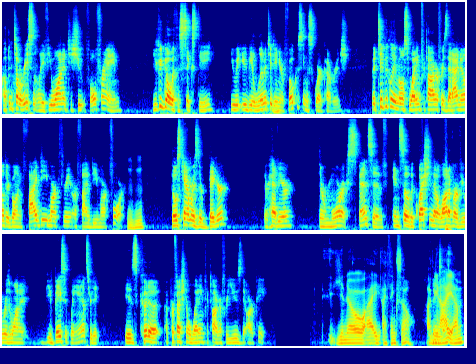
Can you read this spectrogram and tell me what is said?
up until recently, if you wanted to shoot full frame, you could go with a 6D. You would, you'd be limited in your focusing square coverage. But typically, most wedding photographers that I know, they're going 5D Mark III or 5D Mark IV. Mm-hmm. Those cameras, they're bigger, they're heavier, they're more expensive. And so the question that a lot of our viewers want to, you've basically answered it, is could a, a professional wedding photographer use the RP? You know, I, I think so. I mean, so? I am.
